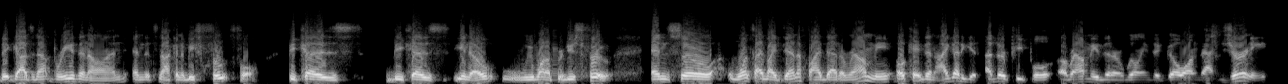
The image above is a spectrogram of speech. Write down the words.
that God's not breathing on and that's not going to be fruitful because because you know we want to produce fruit and so once i've identified that around me okay then i got to get other people around me that are willing to go on that journey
